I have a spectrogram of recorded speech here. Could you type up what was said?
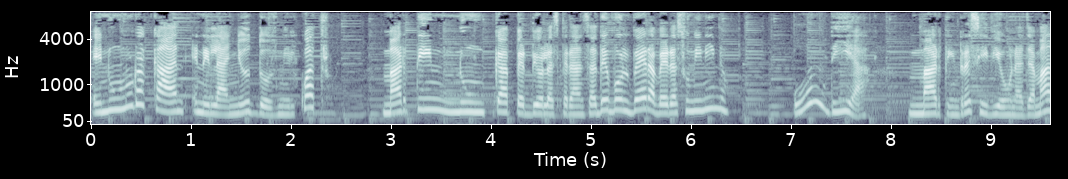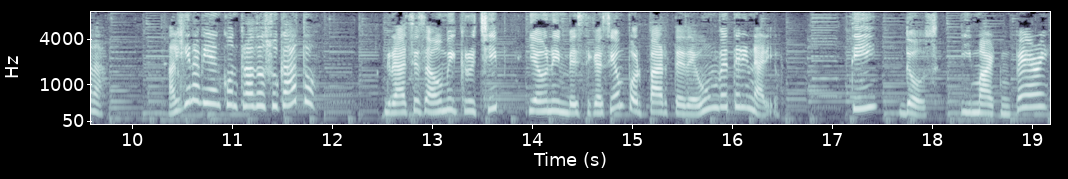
en un huracán en el año 2004. Martin nunca perdió la esperanza de volver a ver a su menino. Un día, Martin recibió una llamada. Alguien había encontrado a su gato. Gracias a un microchip y a una investigación por parte de un veterinario. T2 y Martin Perry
